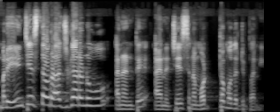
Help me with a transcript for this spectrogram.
మరి ఏం చేస్తావు రాజుగారు నువ్వు? అని అంటే ఆయన చేసిన మొట్టమొదటి పని.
